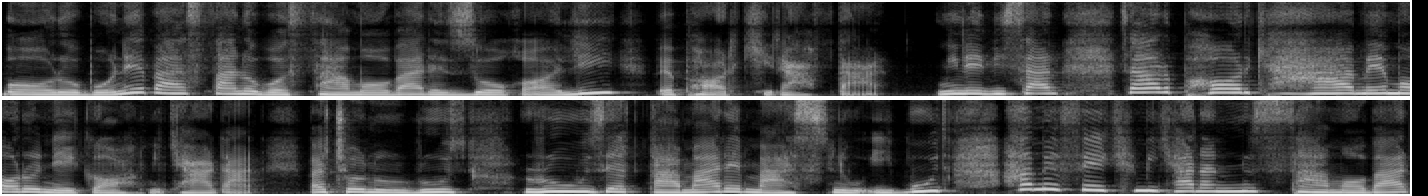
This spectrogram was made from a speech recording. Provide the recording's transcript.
باروبونه بستن و با سماور زغالی به پارکی رفتن می نویسن در پارک همه ما رو نگاه می کردن و چون اون روز روز قمر مصنوعی بود همه فکر می کردن اون سماور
